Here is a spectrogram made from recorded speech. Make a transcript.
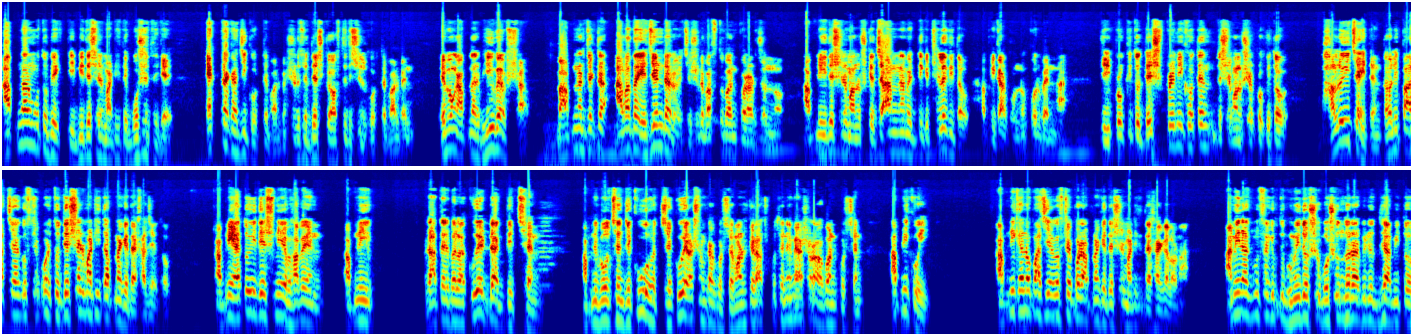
আপনার মতো ব্যক্তি বিদেশের মাটিতে বসে থেকে একটা কাজই করতে পারবেন, সেটা হচ্ছে দেশকে অস্থিতিশীল করতে পারবেন। এবং আপনার ভিউ ব্যবসা বা আপনার যে একটা আলাদা এজেন্ডা রয়েছে সেটা বাস্তবায়ন করার জন্য আপনি দেশের মানুষকে যার নামের দিকে ঠেলে দিতেও আপনি কার্পণ্য করবেন না। যদি প্রকৃত দেশপ্রেমিক হতেন, দেশের মানুষের প্রকৃত ভালোই চাইতেন। তাহলে পাঁচই আগস্টের পরে তো দেশের মাটিতে আপনাকে দেখা যেত। আপনি এতই দেশ নিয়ে ভাবেন, আপনি রাতের বেলা কুয়ের ডাক দিচ্ছেন, আপনি বলছেন যে কু হচ্ছে, কুয়ের আশঙ্কা করছেন, মানুষকে রাজপথে নেমে আসার আহ্বান করছেন। আপনি কই? আপনি কেন পাঁচই আগস্টের পর আপনাকে দেশের মাটিতে দেখা গেল না? আমি নাজমুল সাকিব তো ভূমিদস্যু বসুন্ধরার বিরুদ্ধে আমি তো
